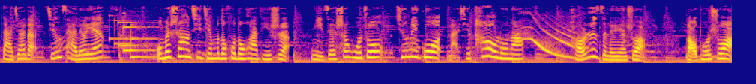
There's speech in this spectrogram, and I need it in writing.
大家的精彩留言。我们上期节目的互动话题是：你在生活中经历过哪些套路呢？好日子留言说：老婆说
